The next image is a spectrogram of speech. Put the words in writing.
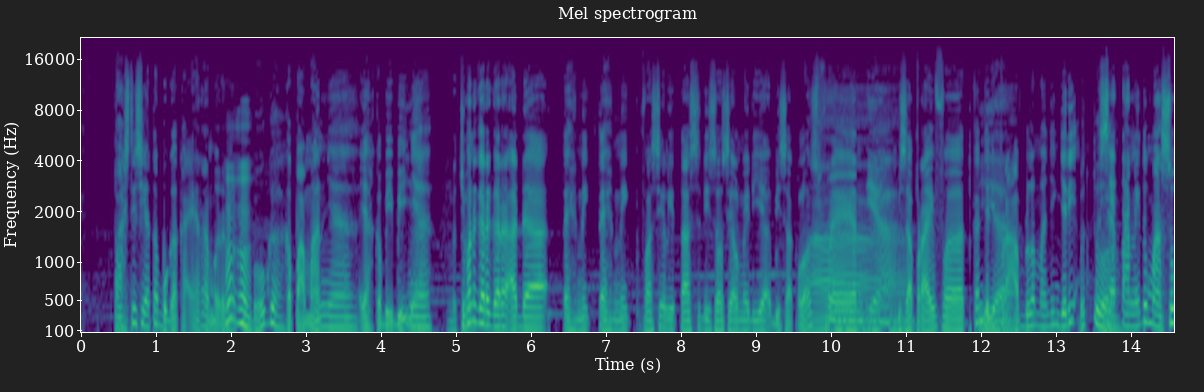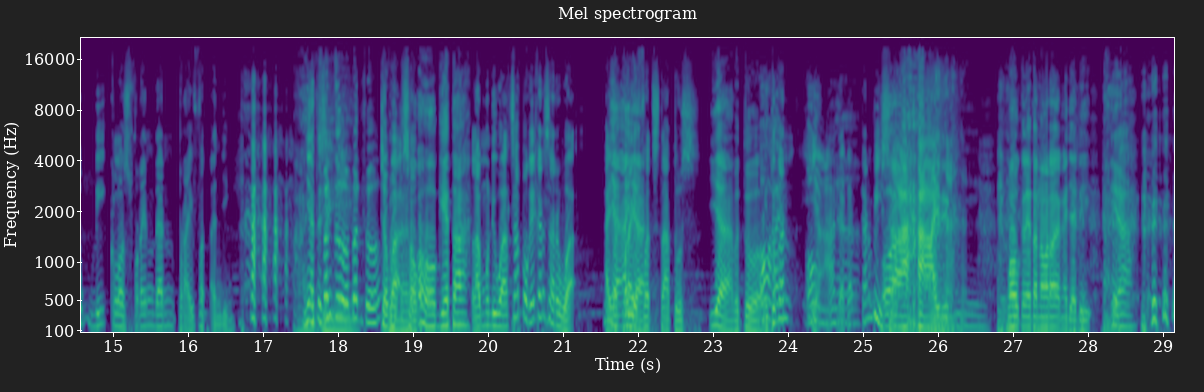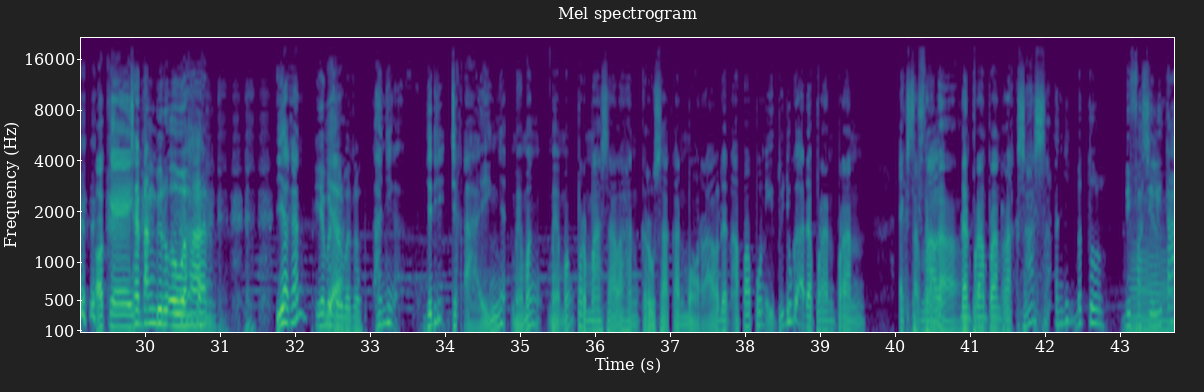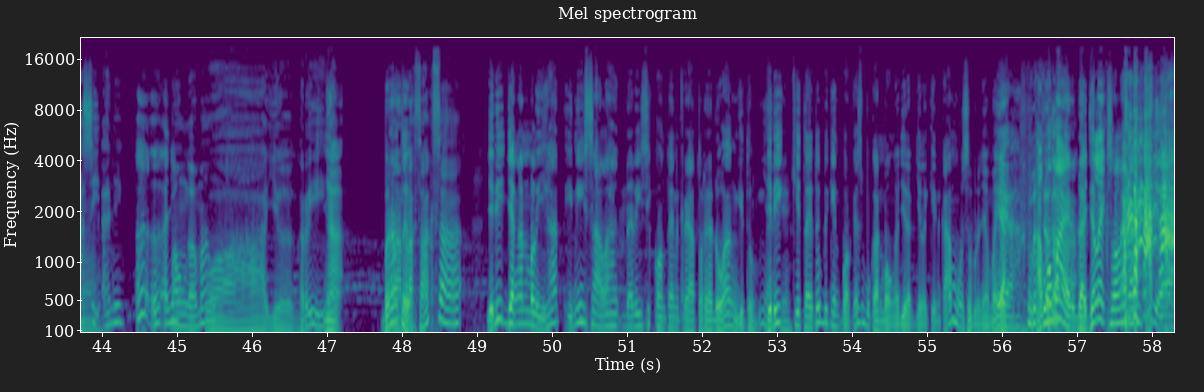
pasti si eta boga ka era meureun. Boga. Ke pamannya, ya ke bibinya. betul. Cuman gara-gara ada teknik-teknik fasilitas di sosial media bisa close Ah, friend, iya. bisa private, kan jadi Iya. problem anjing. Jadi Betul. setan itu masuk di close friend dan private anjing. Nyata sih. Betul, betul. Coba sok. Oh, geta. Lamun di WhatsApp oke kan sarua. Aya Iya, iya. private status. Iya, betul. Oh, itu kan oh, iya ada iya. kan kan bisa. Wah, ini mau kelihatan orang nggak jadi. Iya. Oke. Centang biru eueuhan. Iya kan? Iya betul Iya. betul. Anjing jadi cek aingnya memang memang permasalahan kerusakan moral dan apa pun itu juga ada peran-peran eksternal, Eksternal. dan peran-peran raksasa anjing. Betul. Difasilitasi anjing. Eh, eh, anjing. Mau nggak mau. Wah, iya ngeri. Nya, benar tuh. raksasa. Jadi jangan melihat ini salah dari si konten kreatornya doang gitu. Iya, Jadi iya. kita itu bikin podcast bukan mau ngejelek-jelekin kamu sebenarnya mah Iya, ya. kamu mah udah jelek soalnya kan. Iya.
